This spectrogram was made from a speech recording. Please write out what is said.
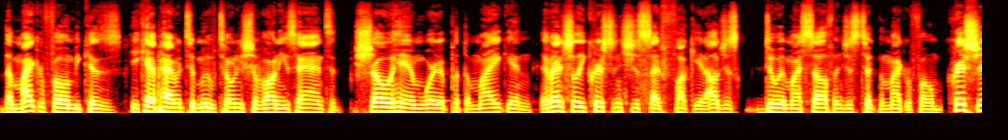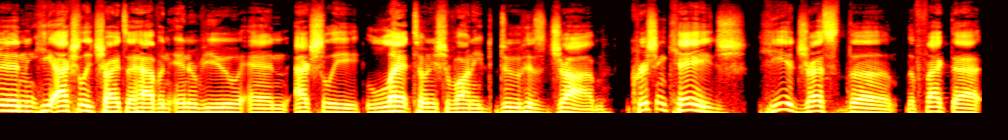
the microphone because he kept having to move Tony Schiavone's hand to show him where to put the mic and eventually Christian just said fuck it I'll just do it myself and just took the microphone. Christian he actually tried to have an interview and actually let Tony Schiavone do his job. Christian Cage he addressed the the fact that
